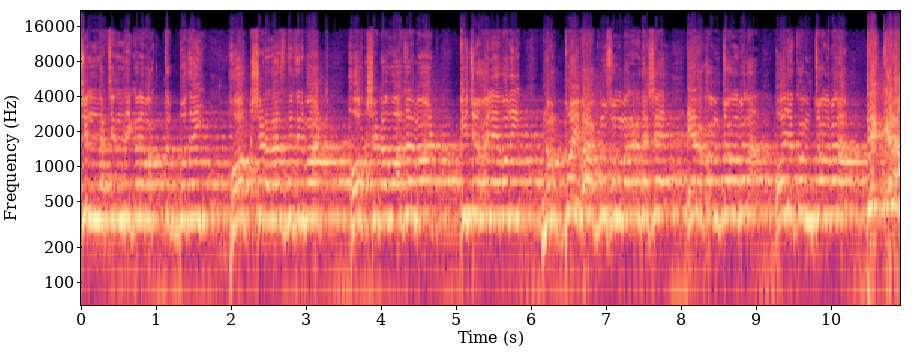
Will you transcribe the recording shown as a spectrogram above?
চিল্লা চিল্লি করে বক্তব্য দেই, হোক সেটা রাজনীতির মাঠ, হোক সেটা ওয়াজের মাঠ কিছু হইলে বলি, নব্বই ভাগ মুসলমানের দেশে এরকম চলবে না ওই রকম চলবে না। ঠিক কিনা?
